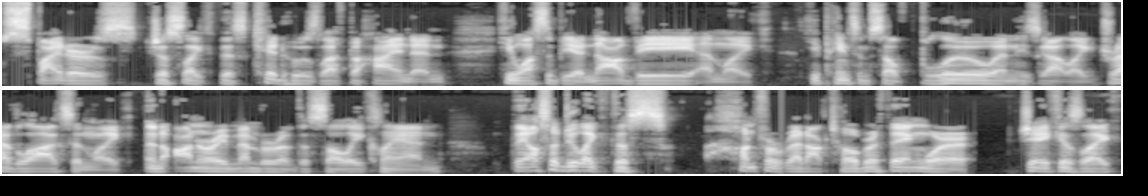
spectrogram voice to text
Spider's just like this kid who's left behind and he wants to be a Navi and like he paints himself blue and he's got like dreadlocks and like an honorary member of the Sully clan. They also do like this Hunt for Red October thing where Jake is like,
